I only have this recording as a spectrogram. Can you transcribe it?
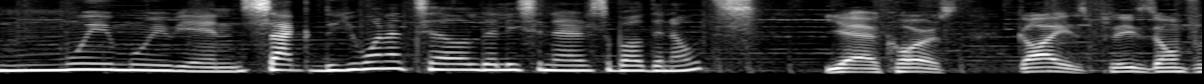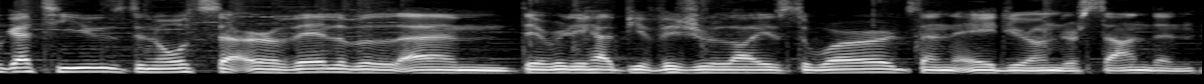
Muy, muy bien. Zach, do you want to tell the listeners about the notes? Yeah, of course. Guys, please don't forget to use the notes that are available. Um, they really help you visualize the words and aid your understanding.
